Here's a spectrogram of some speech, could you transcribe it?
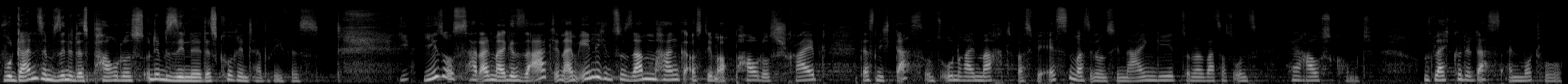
wohl ganz im Sinne des Paulus und im Sinne des Korintherbriefes. Jesus hat einmal gesagt, in einem ähnlichen Zusammenhang, aus dem auch Paulus schreibt, dass nicht das uns unrein macht, was wir essen, was in uns hineingeht, sondern was aus uns herauskommt. Und vielleicht könnte das ein Motto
